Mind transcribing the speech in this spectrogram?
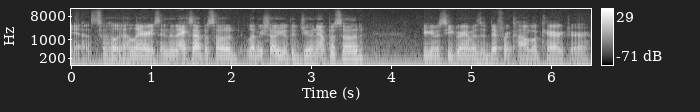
Yeah, it's hilarious. In the next episode, let me show you the June episode. You're gonna see Graham as a different comic book character,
